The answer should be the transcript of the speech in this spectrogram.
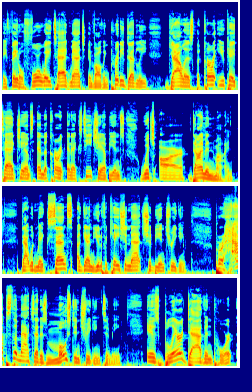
a fatal four way tag match involving Pretty Deadly, Gallus, the current UK tag champs, and the current NXT champions, which are Diamond Mine. That would make sense. Again, unification match should be intriguing. Perhaps the match that is most intriguing to me is Blair Davenport,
